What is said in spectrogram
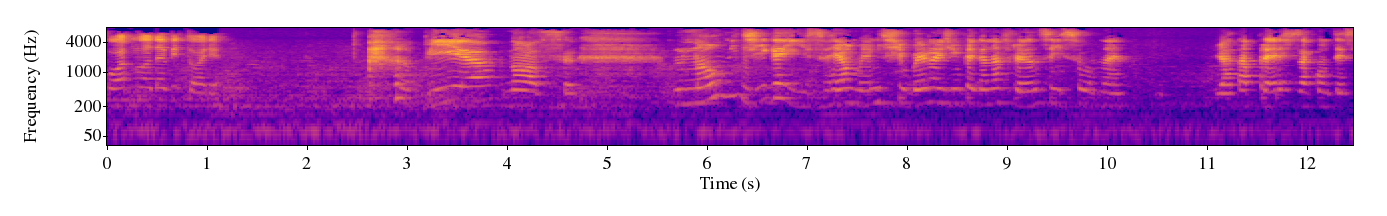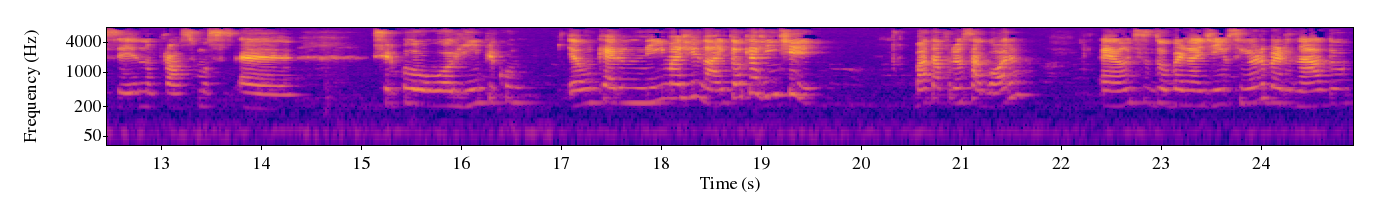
fórmula da vitória. Bia, nossa, não me diga isso. Realmente, o Bernardinho pegando a França, isso, né, já está prestes a acontecer no próximo é, Círculo Olímpico. Eu não quero nem imaginar. Então, que a gente bata a França agora, é, antes do Bernardinho, o senhor Bernardo,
